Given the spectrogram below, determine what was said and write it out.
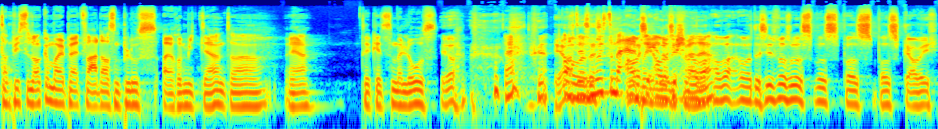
dann bist du locker mal bei 2000 plus Euro mit. Ja, und da, ja, da geht's mal los. Ja. ja Auch das musst du mal aber, einbringen, aber, aber, ja. aber, aber das ist was, was, was, was, was glaube ich,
